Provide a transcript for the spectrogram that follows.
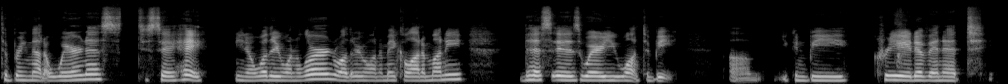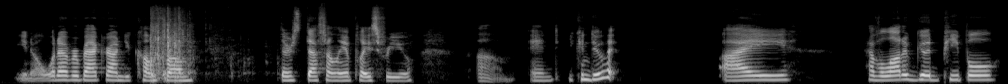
to bring that awareness, to say, hey, you know, whether you want to learn, whether you want to make a lot of money, this is where you want to be. Um, you can be creative in it, you know, whatever background you come from, there's definitely a place for you. Um, and you can do it. I have a lot of good people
